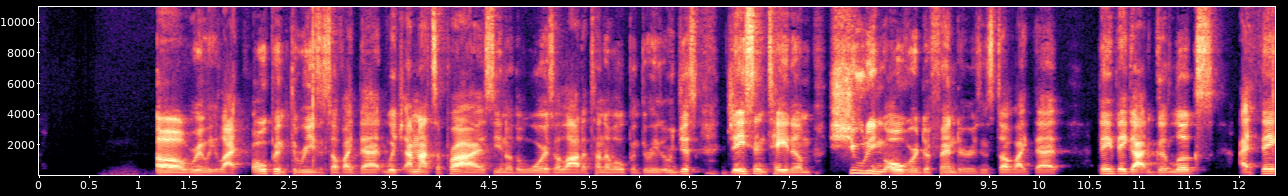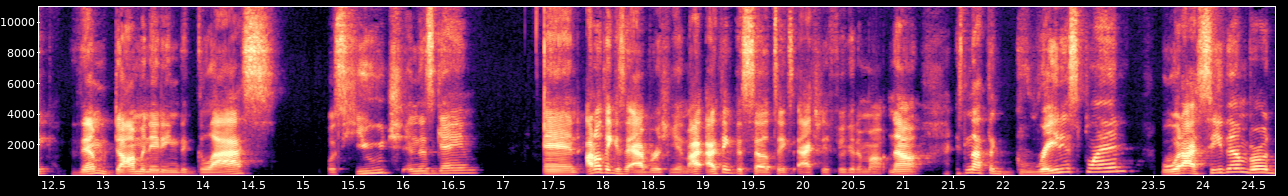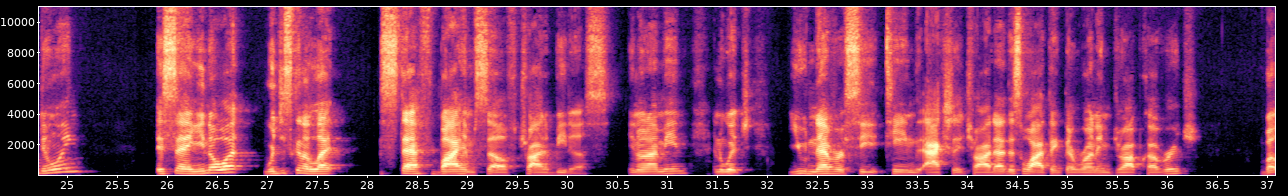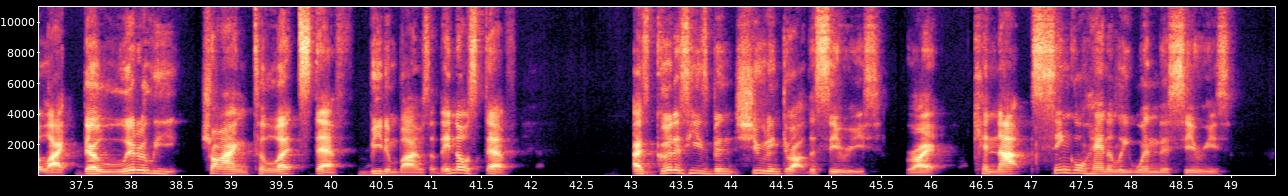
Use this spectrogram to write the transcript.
Uh, really like open threes and stuff like that, which I'm not surprised. You know, the Warriors allowed a lot, a ton of open threes, or just Jayson Tatum shooting over defenders and stuff like that. I think they got good looks. I think them dominating the glass was huge in this game. And I don't think it's an aberration game. I, I, think the Celtics actually figured them out. Now, it's not the greatest plan, but what I see them, bro, doing is saying, you know what? We're just going to let Steph by himself try to beat us. You know what I mean? In which you never see teams actually try that. This is why I think they're running drop coverage. But like they're literally trying to let Steph beat him by himself. They know Steph as good as he's been shooting throughout the series, right, cannot single-handedly win this series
